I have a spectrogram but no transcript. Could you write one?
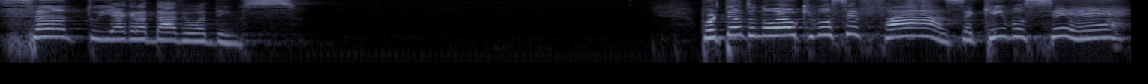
santo e agradável a Deus. Portanto, não é o que você faz, é quem você é.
